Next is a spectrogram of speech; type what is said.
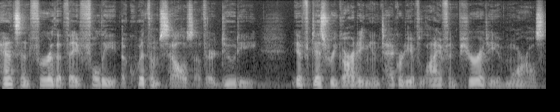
hence infer that they fully acquit themselves of their duty if disregarding integrity of life and purity of morals,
